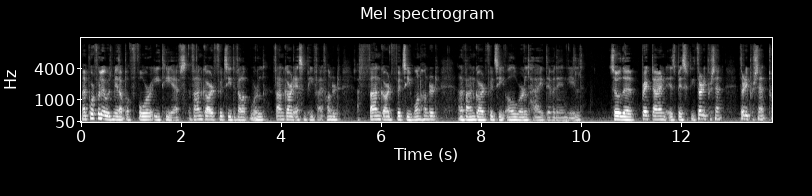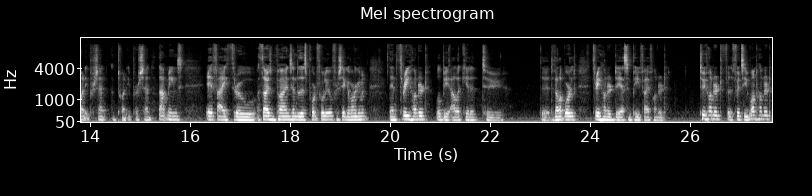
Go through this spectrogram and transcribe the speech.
My portfolio is made up of four ETFs: a Vanguard FTSE Developed World, Vanguard S&P 500, a Vanguard FTSE 100, and a Vanguard FTSE All World High Dividend Yield. So the breakdown is basically 30%, 30%, 20%, and 20%. That means if I throw a thousand pounds into this portfolio for sake of argument, then 300 will be allocated to the developed world, 300 the S&P 500, 200 for the FTSE 100,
